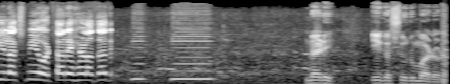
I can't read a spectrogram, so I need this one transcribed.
ಶ್ರೀಲಕ್ಷ್ಮಿ ಒಟ್ಟಾರೆ ಹೇಳೋದಾದ್ರೆ ನಡಿ, ಈಗ ಶುರು ಮಾಡೋಣ.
